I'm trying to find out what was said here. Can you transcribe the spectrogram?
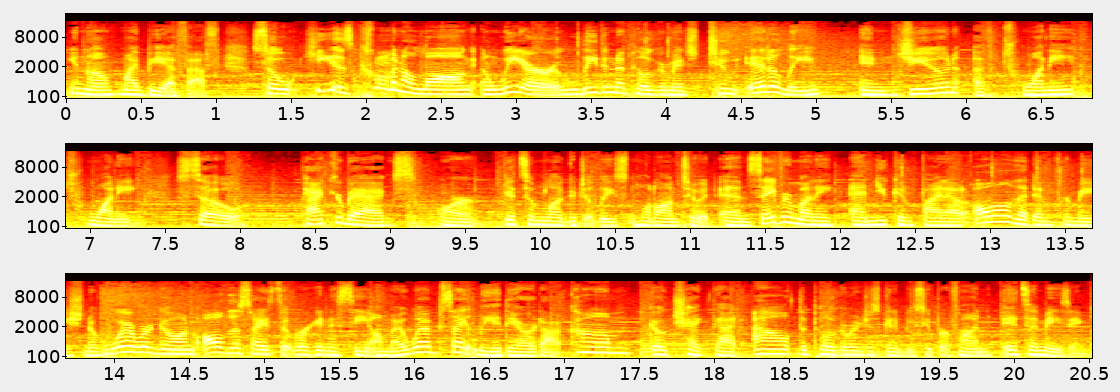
you know, my BFF. So he is coming along and we are leading a pilgrimage to Italy in June of 2020. So pack your bags or get some luggage at least and hold on to it and save your money. And you can find out all that information of where we're going, all the sites that we're going to see on my website, leahdarrow.com. Go check that out. The pilgrimage is going to be super fun. It's amazing.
